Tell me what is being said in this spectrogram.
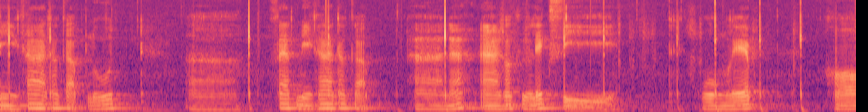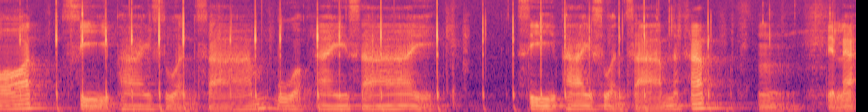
มีค่าเท่ากับรูท z มีค่าเท่ากับ r นะ r ก็คือเลข 4 วงเล็บคอส4พายส่วน 3 บวก i ไซน์4พายส่วน 3 นะครับอืมเสร็จแล้ว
